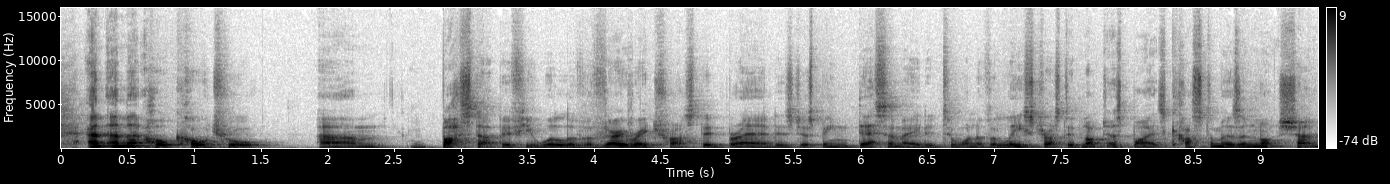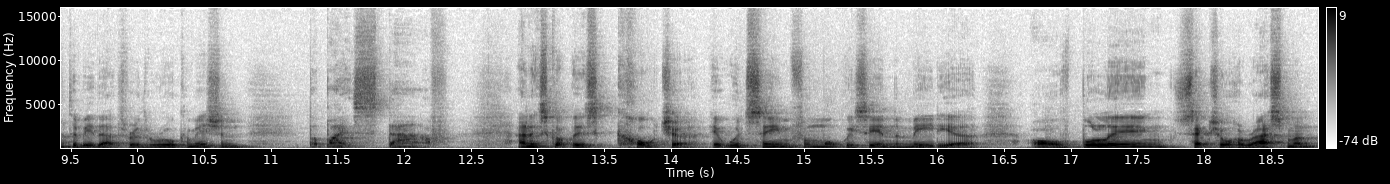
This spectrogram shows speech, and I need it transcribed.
and, and that whole cultural um, bust up, if you will, of a very, very trusted brand is just being decimated to one of the least trusted, not just by its customers and not shown to be that through the Royal Commission, but by its staff. And it's got this culture, it would seem, from what we see in the media, of bullying, sexual harassment,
